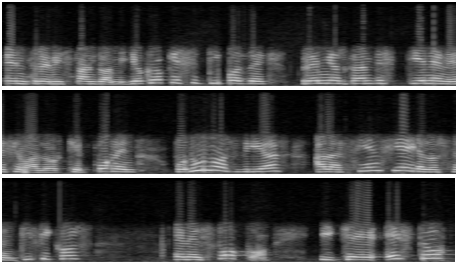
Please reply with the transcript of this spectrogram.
entrevistando a mí. Yo creo que ese tipo de premios grandes tienen ese valor, que ponen por unos días a la ciencia y a los científicos en el foco y que esto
